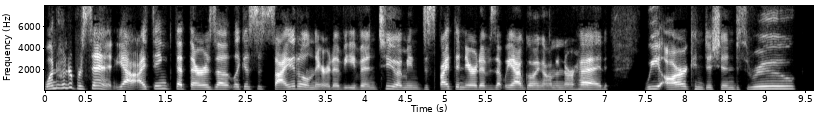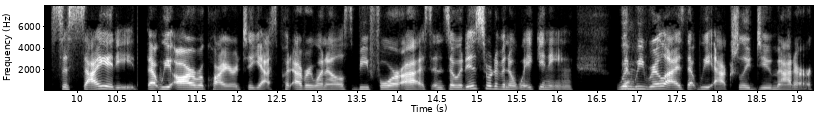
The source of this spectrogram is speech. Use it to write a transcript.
100%. Yeah, I think that there is a like a societal narrative even too. I mean, despite the narratives that we have going on in our head, we are conditioned through society that we are required to yes, put everyone else before us. And so it is sort of an awakening when Yeah. we realize that we actually do matter.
